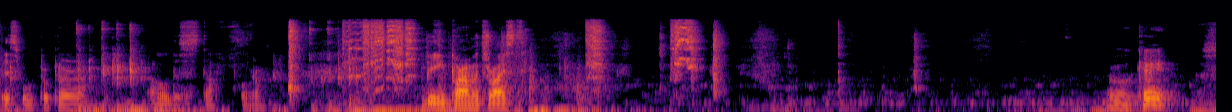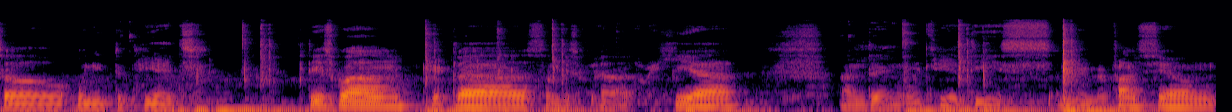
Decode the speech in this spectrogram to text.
This will prepare all this stuff for being parameterized. Okay, so we need to create this one, create class, and this uh, over here, and then we create this member function,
